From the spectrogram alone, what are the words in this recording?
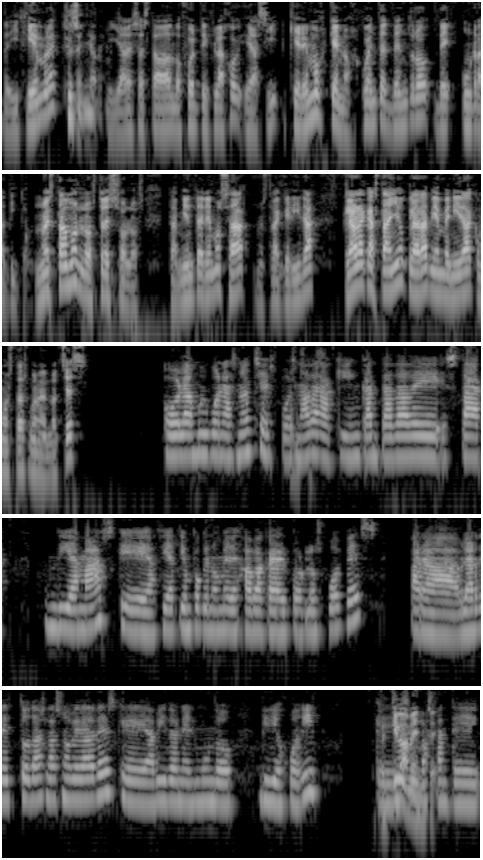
de diciembre. Sí, señor. Y ya les ha estado dando fuerte y flajo, y así queremos que nos cuentes dentro de un ratito. No estamos los tres solos. También tenemos a nuestra querida Clara Castaño. Clara, bienvenida, ¿cómo estás? Buenas noches. Hola, muy buenas noches. Pues nada, aquí encantada de estar un día más, que hacía tiempo que no me dejaba caer por los jueves, para hablar de todas las novedades que ha habido en el mundo videojueguil. Que Efectivamente. Son bastante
